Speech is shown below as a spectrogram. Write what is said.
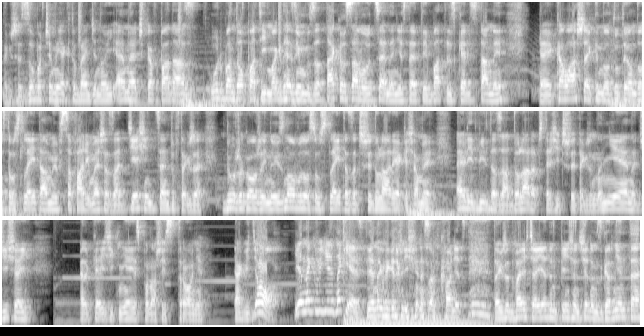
Także zobaczymy jak to będzie. No i emeczka wpada z Urban Dopad i Magnesium za taką samą cenę niestety. Battle Scared Stany. E, Kałaszek, no tutaj on dostał Slate'a, my w Safari Mesha za 10 centów, także dużo gorzej. No i znowu dostał Slate'a za 3 dolary jakieś, a my Elite Builda za dolara 43, także no nie, no dzisiaj Hellcase'ik nie jest po naszej stronie. Jak widzicie, o! Jednak, jednak jest, jednak wygraliśmy na sam koniec. Także 21-57 zgarnięte.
